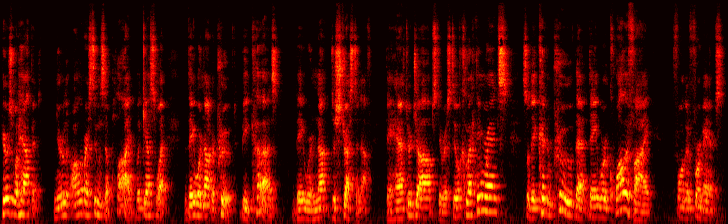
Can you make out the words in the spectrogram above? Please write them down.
Here's what happened. Nearly all of our students applied, but guess what? They were not approved because they were not distressed enough. They had their jobs, they were still collecting rents, so they couldn't prove that they were qualified for their forbearance.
